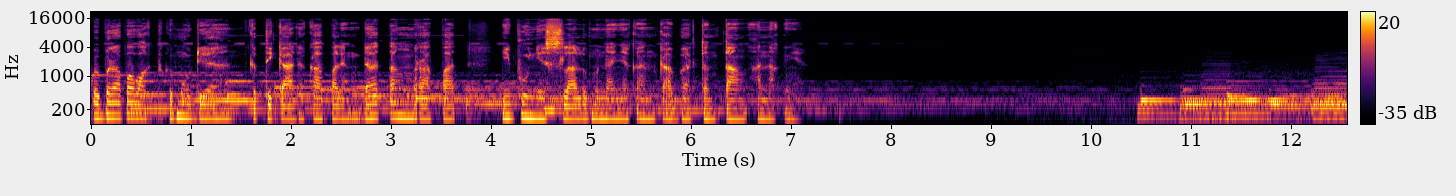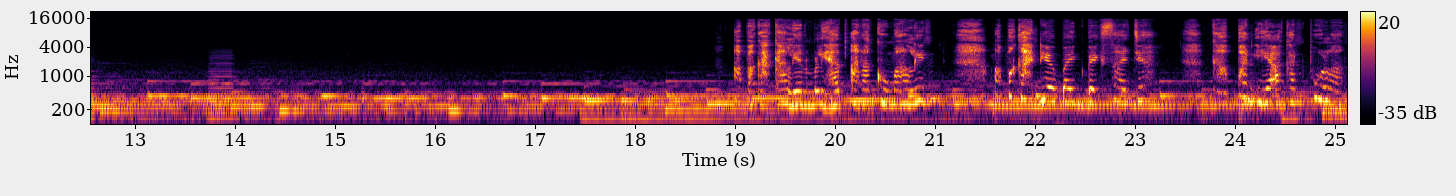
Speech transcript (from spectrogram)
Beberapa waktu kemudian, ketika ada kapal yang datang merapat, ibunya selalu menanyakan kabar tentang anaknya. Kalian melihat anakku Malin? Apakah dia baik-baik saja? Kapan ia akan pulang?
